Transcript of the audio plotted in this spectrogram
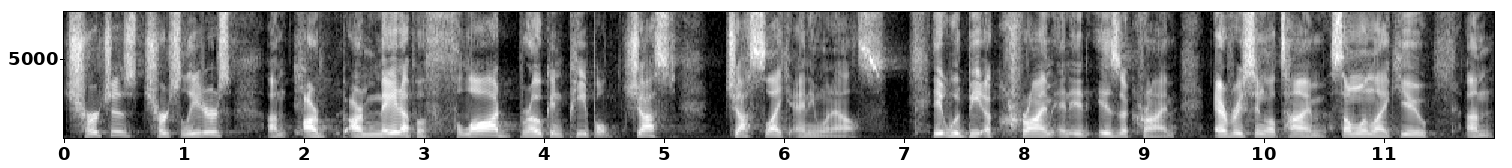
churches, church leaders um, are, are made up of flawed, broken people just, just like anyone else. It would be a crime, and it is a crime, every single time someone like you um,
